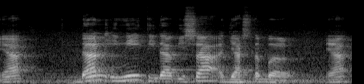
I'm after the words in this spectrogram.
ya. Dan ini tidak bisa adjustable ya.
